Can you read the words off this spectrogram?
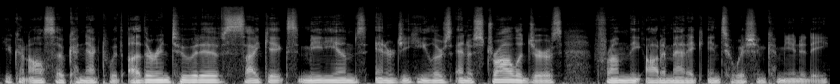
you can also connect with other intuitives, psychics, mediums, energy healers, and astrologers from the automatic intuition community.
